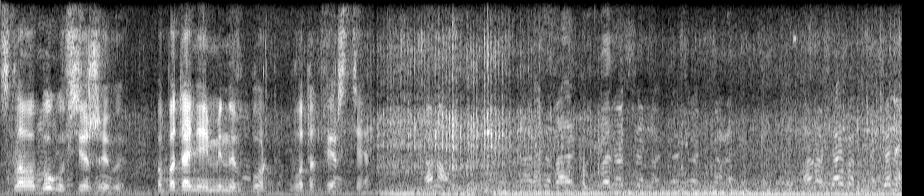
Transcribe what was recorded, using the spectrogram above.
Слава богу, все живы. Попадание мины в борт. Вот отверстие. انا انا شايفك من الجنة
